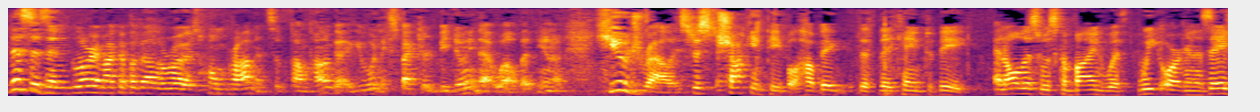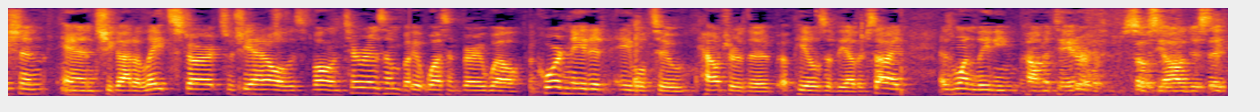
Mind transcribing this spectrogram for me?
This is in Gloria Macapagal Arroyo's home province of Pampanga. You wouldn't expect her to be doing that well, but you know, huge rallies, just shocking people how big that they came to be. And all this was combined with weak organization, and she got a late start, so she had all this volunteerism, but it wasn't very well coordinated, able to counter the appeals of the other side. As one leading commentator, a sociologist, said,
